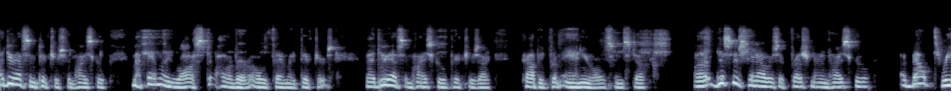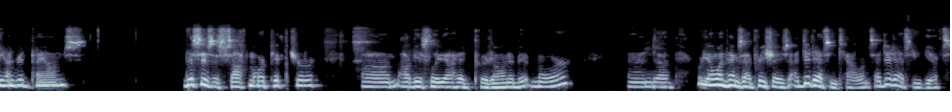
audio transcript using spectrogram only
I, do have some pictures from high school. My family lost all of our old family pictures. But I do have some high school pictures I copied from annuals and stuff. Uh, this is when I was a freshman in high school, about 300 pounds. This is a sophomore picture. Um, obviously, I had put on a bit more. And uh, well, you know, one of the things I appreciate is I did have some talents, I did have some gifts,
